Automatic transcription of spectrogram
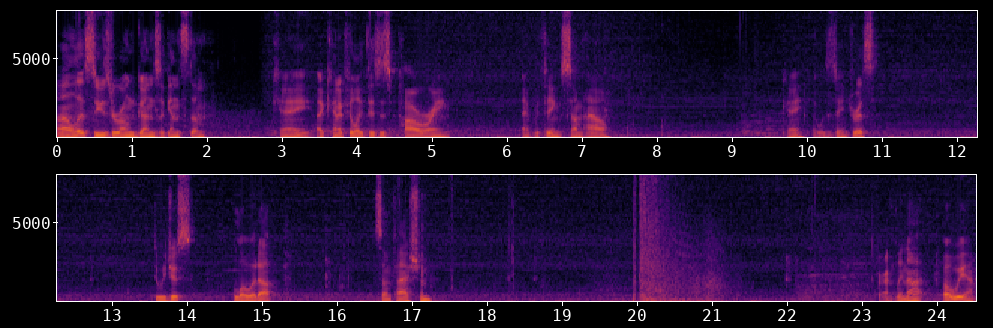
Well, let's use their own guns against them. Okay, I kind of feel like this is powering everything somehow. Okay, that was dangerous. Do we just blow it up? Some fashion? Apparently not. Oh, yeah.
